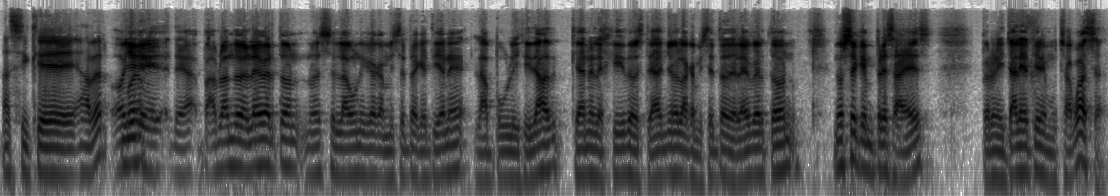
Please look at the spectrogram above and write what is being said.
Así que, a ver. Oye, bueno, de- hablando del Everton, no es la única camiseta que tiene. La publicidad que han elegido este año, la camiseta del Everton, no sé qué empresa es, pero en Italia tiene mucha guasa.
